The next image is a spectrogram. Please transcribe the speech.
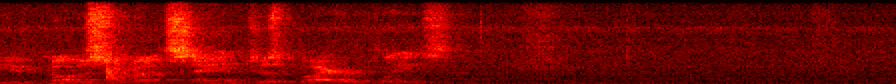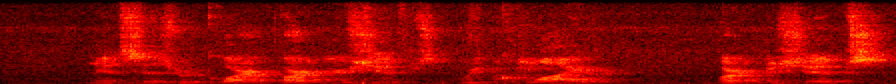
you've noticed they're not saying just fire and police. And it says require partnerships, require partnerships,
